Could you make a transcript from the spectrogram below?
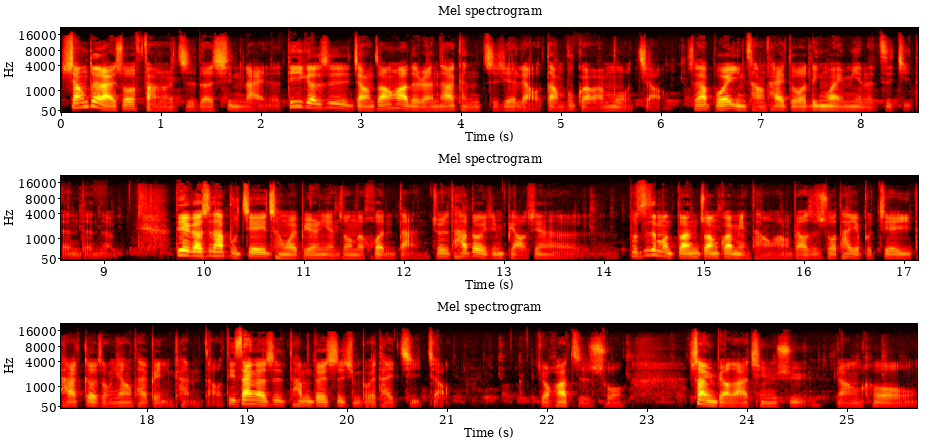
相对来说反而值得信赖的。第一个是讲脏话的人，他可能直截了当，不拐弯抹角，所以他不会隐藏太多另外一面的自己等等的。第二个是他不介意成为别人眼中的混蛋，就是他都已经表现了。不是这么端庄、冠冕堂皇，表示说他也不介意他各种样态被你看到。第三个是他们对事情不会太计较，有话直说，善于表达情绪，然后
